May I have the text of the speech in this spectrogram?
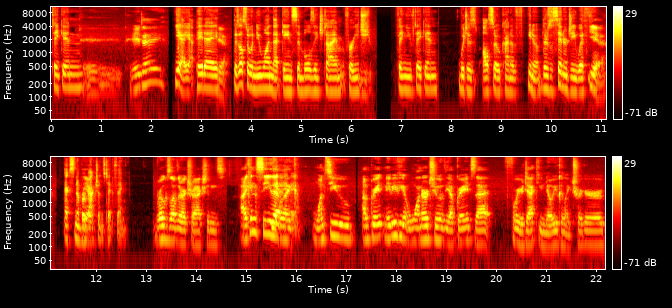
taken. Pay- payday? Yeah, yeah, payday. Yeah. There's also a new one that gains symbols each time for each mm. thing you've taken, which is also kind of, you know, there's a synergy with Yeah. X number Yeah. of actions type thing. Rogues love their extra actions. I can see that, Yeah, yeah, like, yeah. once you upgrade, maybe if you get one or two of the upgrades that for your deck, you know you can, like, trigger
